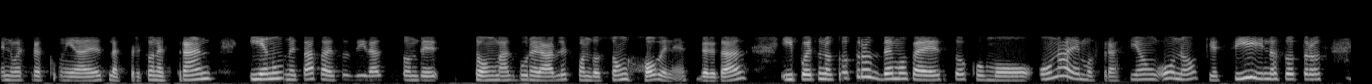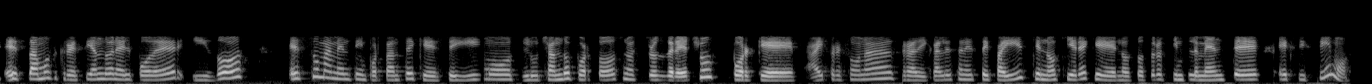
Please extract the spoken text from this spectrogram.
en nuestras comunidades, las personas trans, y en una etapa de sus vidas donde son más vulnerables cuando son jóvenes, ¿verdad? Y pues nosotros vemos a esto como una demostración, uno, que sí nosotros estamos creciendo en el poder y dos, es sumamente importante que seguimos luchando por todos nuestros derechos porque hay personas radicales en este país que no quiere que nosotros simplemente existimos.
